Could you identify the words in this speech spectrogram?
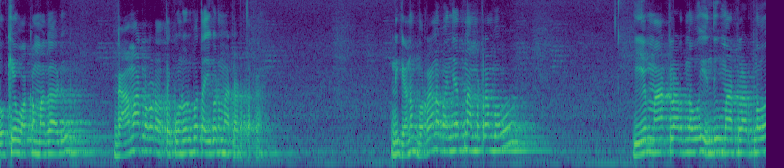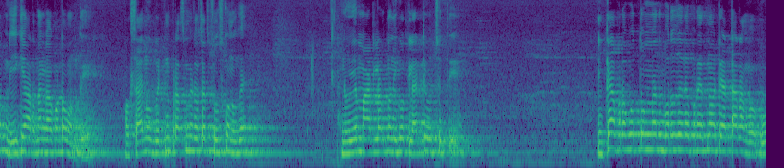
ఒకే ఒక్క మగాడు. గా మాటలు కూడా వస్తాయి. కొన్ని రోజులు పోతే అవి కూడా మాట్లాడతారు. నీకేమైనా బుర్రైనా పని చేస్తున్నా బాబు ఏం మాట్లాడుతున్నావో ఎందుకు మాట్లాడుతున్నావో నీకే అర్థం కాకుండా ఉంది. ఒకసారి నువ్వు పెట్టిన ప్రశ్న మీరు ఒకసారి చూసుకో నువ్వే. నువ్వేం మాట్లాడుతున్నావు నీకు క్లారిటీ వచ్చింది ఇంకా ప్రభుత్వం మీద బురద ప్రయత్నం అంటే ఎట్టారా బాబు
